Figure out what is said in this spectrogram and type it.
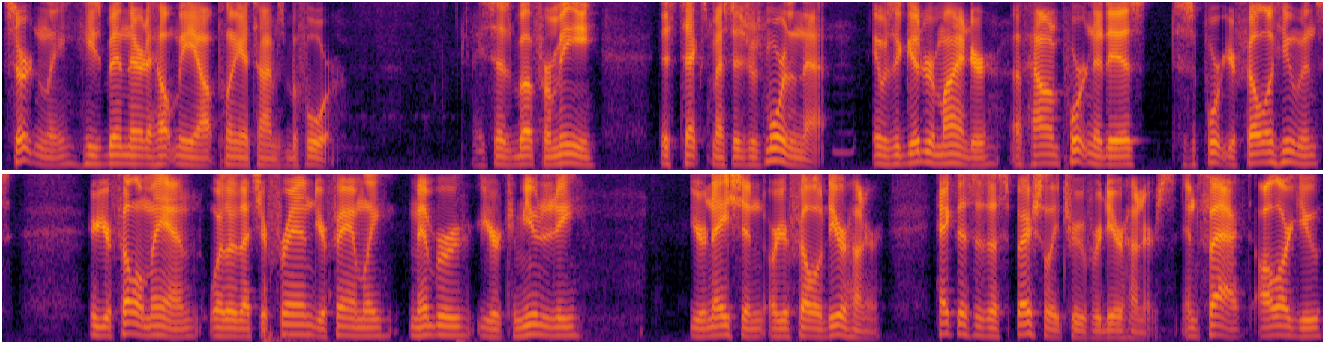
Certainly, he's been there to help me out plenty of times before. He says, but for me, this text message was more than that. It was a good reminder of how important it is to support your fellow humans or your fellow man, whether that's your friend, your family, member, your community, your nation, or your fellow deer hunter. Heck, this is especially true for deer hunters. In fact, I'll argue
